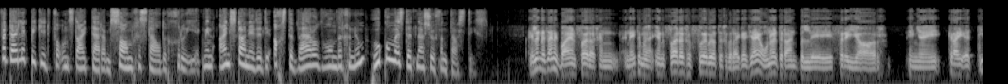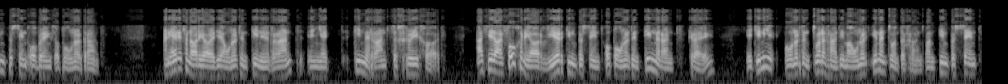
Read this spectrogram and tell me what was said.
Verduidelik bietjie vir ons daai term saamgestelde groei. Ek meen Einstein het dit die 8ste wêreldwonder genoem. Hoekom is dit nou so fantasties? Helen is eintlik baie eenvoudig en net om 'n eenvoudige voorbeeld te gebruik. As jy R100 belê vir 'n jaar en jy kry 'n 10% opbrengs op R100. Aan die einde van daardie jaar het jy R110 en jy het R10 se groei gehad. As jy daai volgende jaar weer 10% op R110 kry, het jy nie R120 nie, maar R121 want 10%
